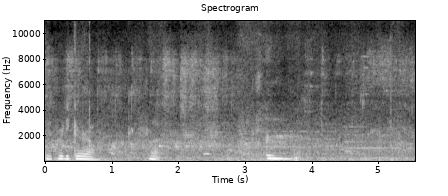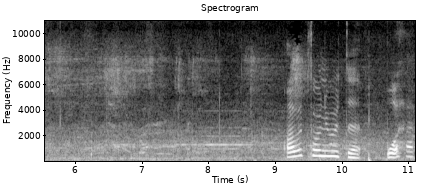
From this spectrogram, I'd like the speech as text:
The pretty girl. Look. I was wondering with that. What happened?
